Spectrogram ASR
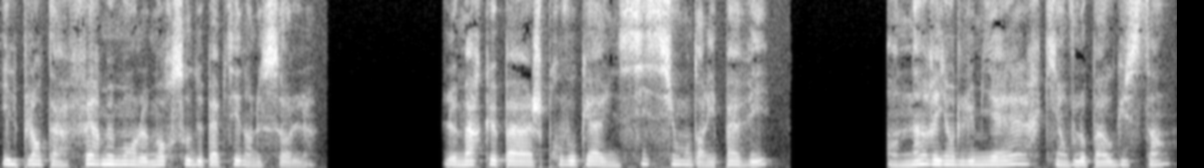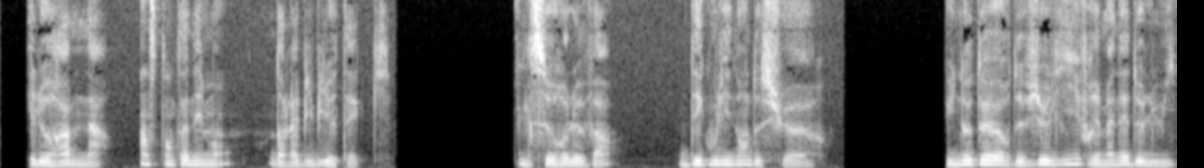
il planta fermement le morceau de papier dans le sol. Le marque-page provoqua une scission dans les pavés, en un rayon de lumière qui enveloppa Augustin et le ramena instantanément dans la bibliothèque. Il se releva, dégoulinant de sueur. Une odeur de vieux livres émanait de lui,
